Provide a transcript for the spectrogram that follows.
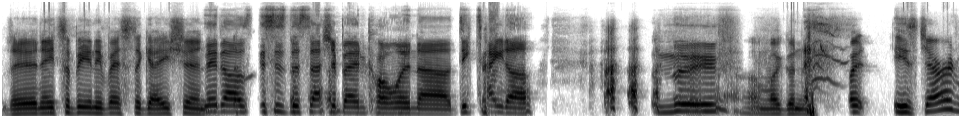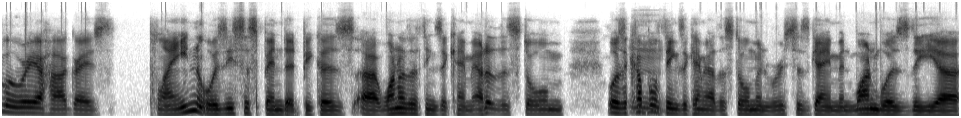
There needs to be an investigation. There does. This is the Sacha Baron Cohen uh, dictator move. Oh my goodness! but is Jared Waerea-Hargreaves playing or is he suspended? Because uh, one of the things that came out of the storm well, was a couple mm. of things that came out of the Storm and Roosters game, and one was the uh,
